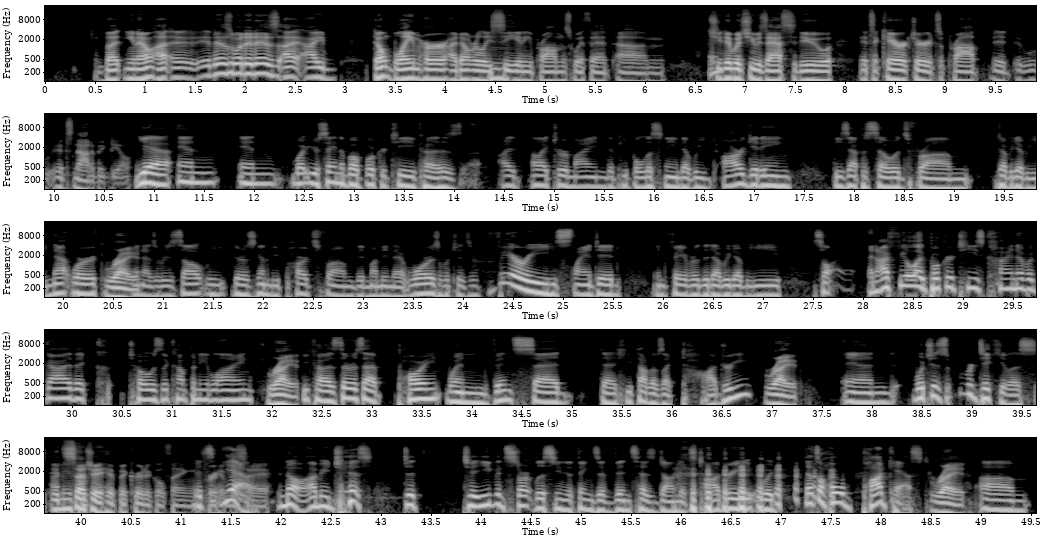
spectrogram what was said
but you know, uh, it is what it is. I, I don't blame her. I don't really see any problems with it. Um, she did what she was asked to do. It's a character. It's a prop. It, it's not a big deal. Yeah, and and what you're saying about Booker T, because I, I like to remind the people listening that we are getting these episodes from WWE Network, Right. And as a result, we there's going to be parts from the Monday Night Wars, which is very slanted in favor of the WWE. So, and I feel like Booker T's kind of a guy that c- toes the company line, Right. Because there was that point when Vince said that he thought it was like tawdry, Right. and which is ridiculous. I It's mean, such for- a hypocritical thing for him yeah, to say. No, I mean just to to even start listening to things that Vince has done that's tawdry would that's a whole podcast. Right. Um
